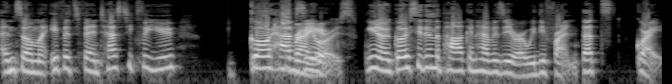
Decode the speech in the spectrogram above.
And so I'm like, if it's fantastic for you, go have right. zeros. You know, go sit in the park and have a zero with your friend. That's great.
